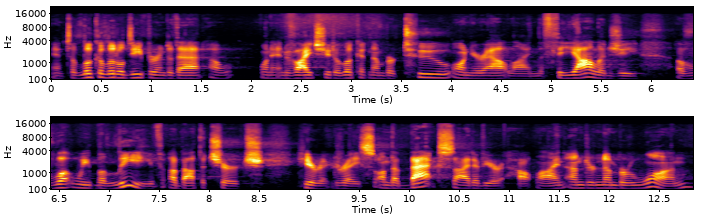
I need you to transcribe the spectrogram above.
And to look a little deeper into that, I want to invite you to look at number two on your outline the theology of what we believe about the church here at Grace. On the back side of your outline, under number one,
